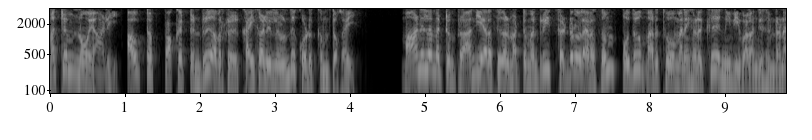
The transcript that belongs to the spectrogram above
மற்றும் நோயாளி அவுட் ஆஃப் பாக்கெட் என்று அவர்கள் கைகளிலிருந்து கொடுக்கும் தொகை. மாநில மற்றும் பிராந்திய அரசுகள் மட்டுமன்றி பெடரல் அரசும் பொது மருத்துவமனைகளுக்கு நிதி வழங்குகின்றன.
